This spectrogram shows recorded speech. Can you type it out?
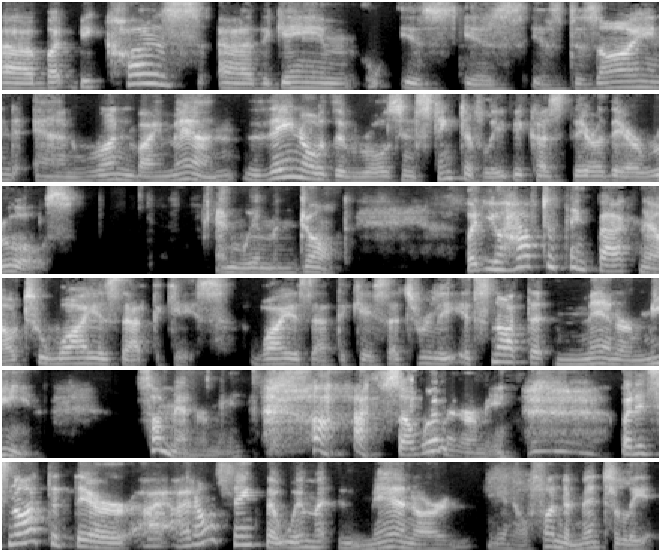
Uh, but because uh, the game is is is designed and run by men, they know the rules instinctively because they're their rules, and women don't. But you have to think back now to why is that the case? Why is that the case? That's really it's not that men are mean some men are mean some women are mean but it's not that they're I, I, don't think that women and men are you know fundamentally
